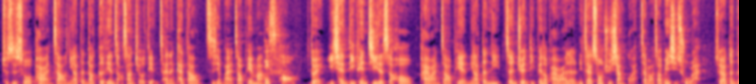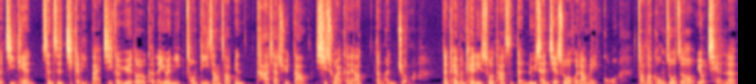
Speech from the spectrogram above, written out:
就是说拍完照你要等到隔天早上九点才能看到之前拍的照片吗 d i s p o 对，以前底片机的时候拍完照片，你要等你整卷底片都拍完了，你再送去相馆，再把照片洗出来，所以要等个几天，甚至几个礼拜、几个月都有可能，因为你从第一张照片咔下去到洗出来，可能要等很久嘛。但 Kevin Kelly 说他是等旅程结束后回到美国，找到工作之后有钱了。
